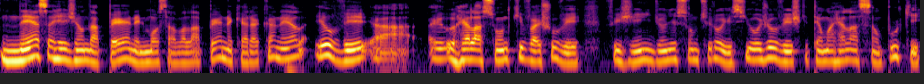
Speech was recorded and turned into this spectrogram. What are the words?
nessa região da perna, ele mostrava lá a perna, que era a canela, eu, ve, a, eu relaciono que vai chover. Falei, de onde esse homem tirou isso? E hoje eu vejo que tem uma relação. Por quê?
